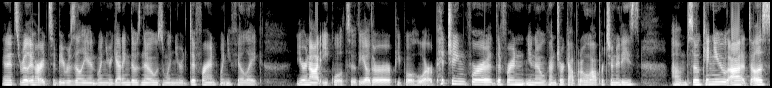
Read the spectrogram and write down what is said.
And it's really hard to be resilient when you're getting those no's, when you're different, when you feel like you're not equal to the other people who are pitching for different, you know, venture capital opportunities. Um, so, can you uh, tell us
